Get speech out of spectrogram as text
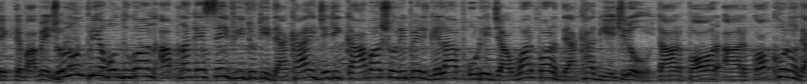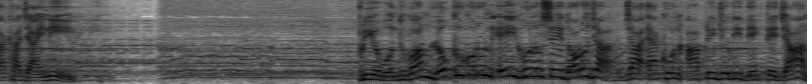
দেখতে পাবেন। চলুন প্রিয় বন্ধুগণ, আপনাকে সেই ভিডিওটি দেখায়, যেটি কাবা শরীফের গেলাপ উড়ে যাওয়ার পর দেখা গিয়েছিল। তারপর আর কখনো দেখা যায়নি। প্রিয় বন্ধুগণ, লক্ষ্য করুন, এই হলো সেই দরজা যা এখন আপনি যদি দেখতে যান,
